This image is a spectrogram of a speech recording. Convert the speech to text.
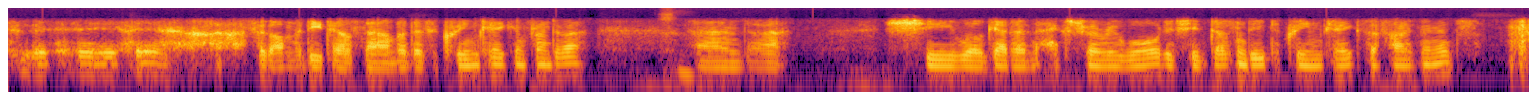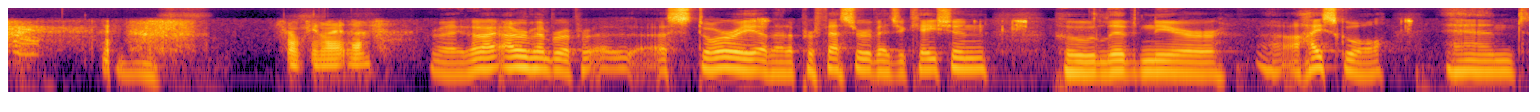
I've forgotten the details now, but there's a cream cake in front of her, and uh, she will get an extra reward if she doesn't eat the cream cake for five minutes. Something like that. Right. I, I remember a, a, story about a professor of education who lived near uh, a high school, and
